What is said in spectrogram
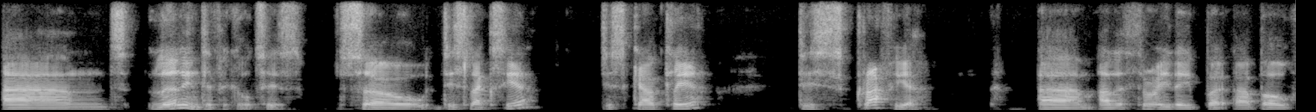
and learning difficulties. So, dyslexia, dyscalculia, dysgraphia um, are the three they are both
